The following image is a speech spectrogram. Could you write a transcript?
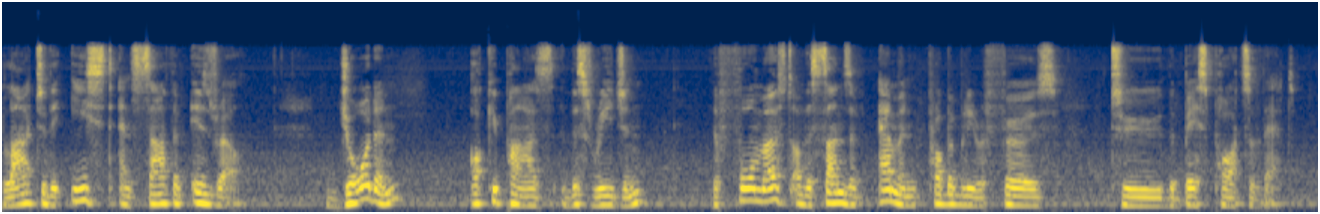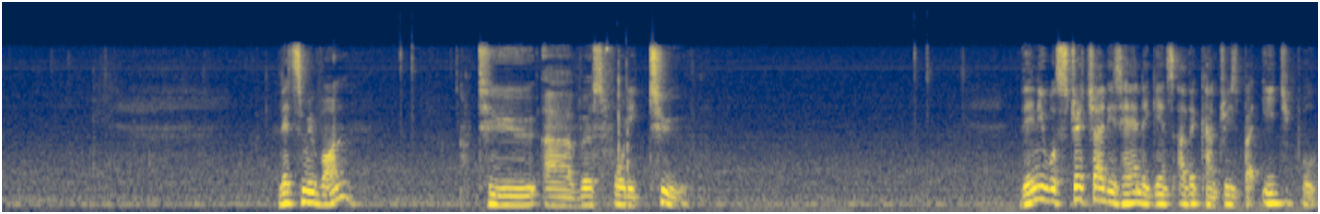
lie to the east and south of Israel. Jordan occupies this region. The foremost of the sons of Ammon probably refers to the best parts of that. Let's move on to uh, verse 42. Then he will stretch out his hand against other countries, but Egypt will,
